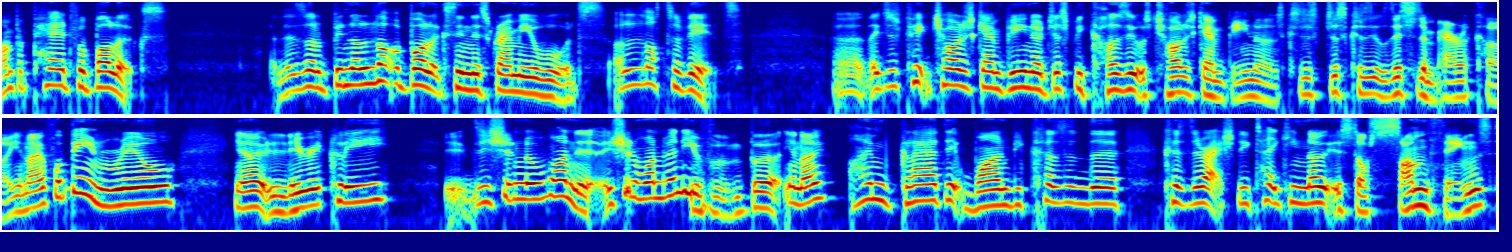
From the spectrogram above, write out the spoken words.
I'm prepared for bollocks. There's been a lot of bollocks in this Grammy Awards. A lot of it. Uh, they just picked Childish Gambino just because it was Childish Gambino. Cause just because it was This Is America. You know, if we're being real, you know, lyrically, they shouldn't have won it. It shouldn't have won any of them. But you know, I'm glad it won because of the because they're actually taking notice of some things.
